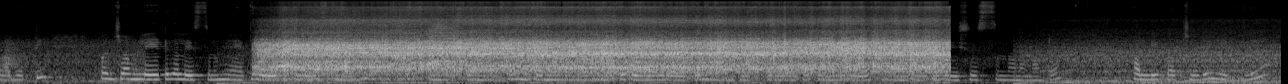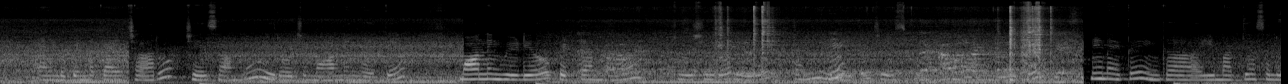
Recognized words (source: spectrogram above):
కాబట్టి కొంచెం లేట్గా లేస్తున్నాం. నేనైతే లేట్గా లేస్తున్నాను. ఇంకా మా ఇంటి దేవుడు అయితే మా ఇంటి అయితే తొందరగా లేచి చేసేస్తుంది అనమాట పల్లి పచ్చడి ఇడ్లీ అండ్ బెండకాయ చారు చేసాము ఈరోజు మార్నింగ్ అయితే. మార్నింగ్ వీడియో పెట్టాను కదా చూసిరో లేదో కానీ ఇదైతే చేసుకున్నాను మార్నింగ్ అయితే. నేనైతే ఇంకా ఈ మధ్య అసలు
